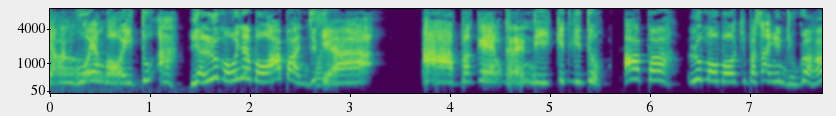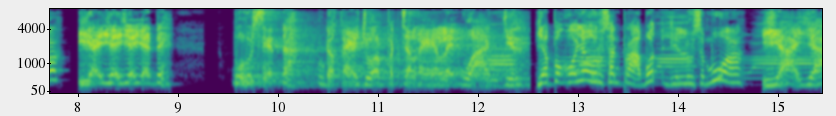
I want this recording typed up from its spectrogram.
Jangan gue yang bawa itu, ah. Ya lu maunya bawa apa anjir? Ya, apa kayak yang keren dikit gitu. Apa? Lu mau bawa kipas angin juga, ha? Iya, iya, iya, iya deh. Buset dah, udah kayak jual pecel lele gua anjir. Ya pokoknya urusan perabot di lu semua. Iya, iya.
